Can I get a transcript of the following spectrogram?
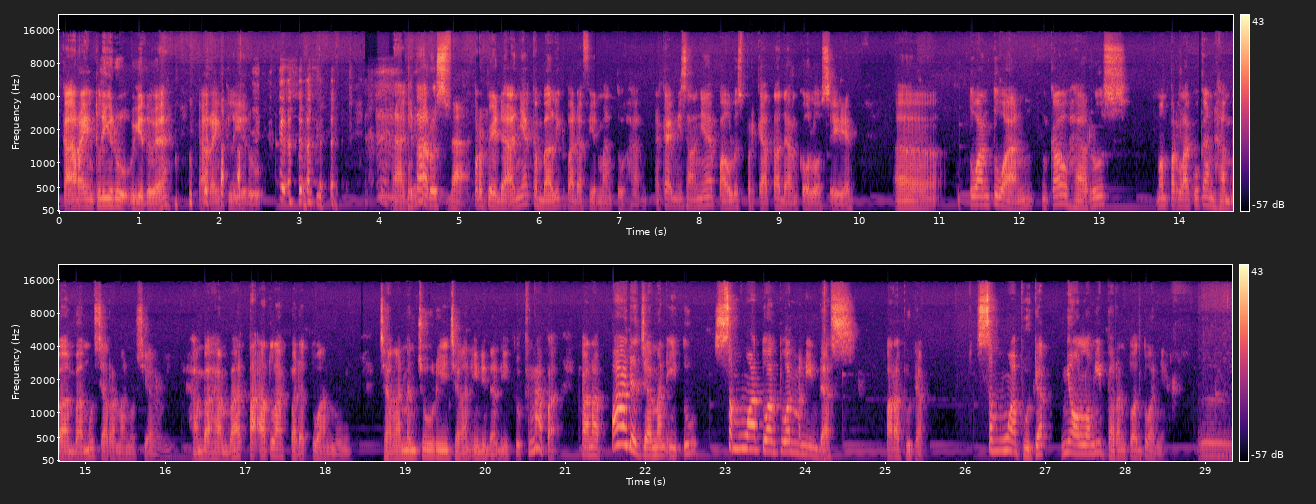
ke arah yang keliru begitu ya, ke arah yang keliru. Nah, kita harus nah. perbedaannya kembali kepada firman Tuhan. Nah, kayak misalnya Paulus berkata dalam Kolose ya, tuan-tuan, engkau harus memperlakukan hamba-hambamu secara manusiawi. Hamba-hamba taatlah pada tuanmu. Jangan mencuri, jangan ini dan itu. Kenapa? Karena pada zaman itu semua tuan-tuan menindas para budak. Semua budak nyolongi barang tuan-tuannya. Hmm.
